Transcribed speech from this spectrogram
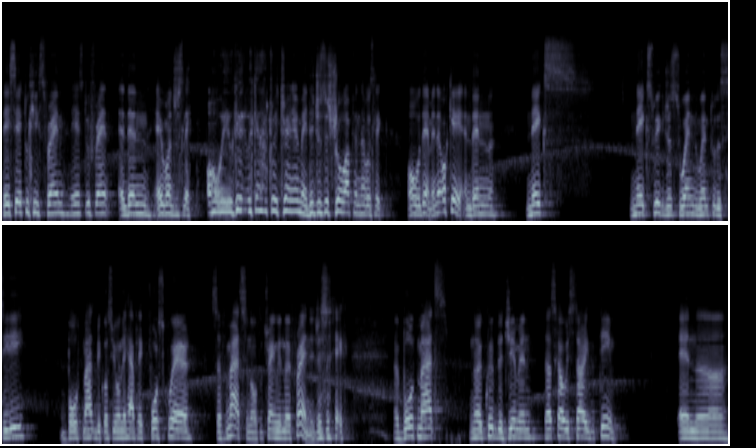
they say to his friend, they his two friend, and then everyone just like, oh, we can, we can actually train MMA. They just show up, and I was like, oh, them, and then, okay, and then next next week just went went to the city, both mats because you only have like four square of mats, you know, to train with my friend. It's just like uh, both mats, you know, equip the gym, and that's how we started the team. And uh,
